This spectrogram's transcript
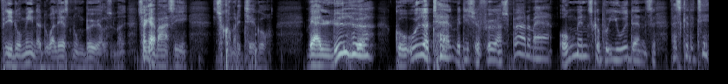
fordi du mener, at du har læst nogle bøger eller sådan noget, så kan jeg bare sige, så kommer det til at gå. Vær lydhør, gå ud og tal med de chauffører, spørg dem af unge mennesker på i uddannelse, hvad skal det til?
